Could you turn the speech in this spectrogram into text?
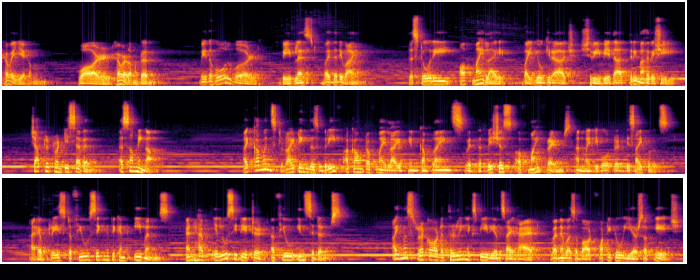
வாழ்கவையகம் வாழ்க வளமுடன் May the whole world be blessed by the divine. The story of my life by Yogiraj Sri Vethathiri Maharishi. Chapter 27 A Summing Up. I commenced writing this brief account of my life in compliance with the wishes of my friends and my devoted disciples. I have traced a few significant events and have elucidated a few incidents. I must record a thrilling experience I had when I was about 42 years of age.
